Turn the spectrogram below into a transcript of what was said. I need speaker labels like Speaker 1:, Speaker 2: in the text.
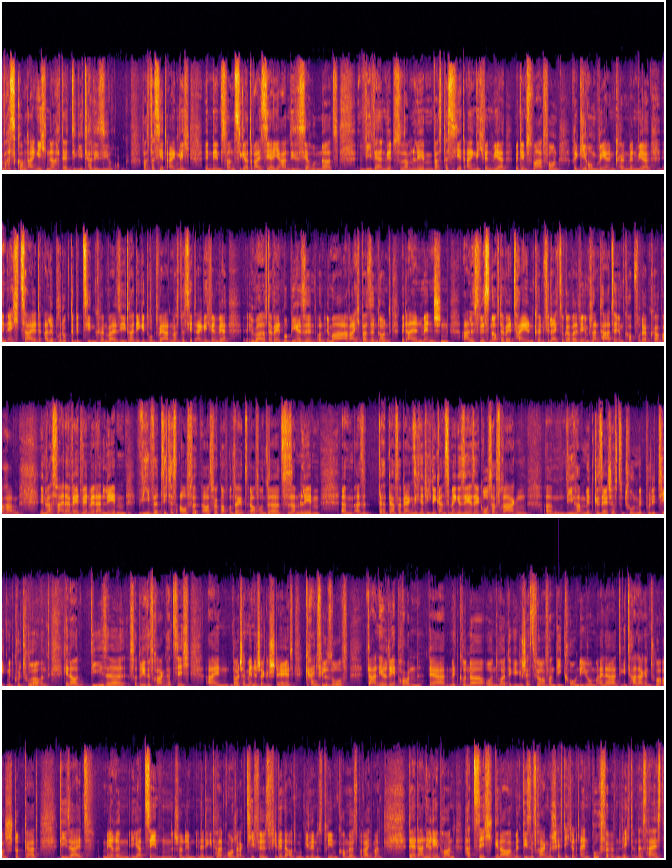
Speaker 1: Was kommt eigentlich nach der Digitalisierung? Was passiert eigentlich in den 20er, 30er Jahren dieses Jahrhunderts? Wie werden wir zusammenleben? Was passiert eigentlich, wenn wir mit dem Smartphone Regierung wählen können? Wenn wir in Echtzeit alle Produkte beziehen können, weil sie 3D gedruckt werden? Was passiert eigentlich, wenn wir überall auf der Welt mobil sind und immer erreichbar sind und mit allen Menschen alles Wissen auf der Welt teilen können? Vielleicht sogar, weil wir Implantate im Kopf oder im Körper haben. In was für einer Welt werden wir dann leben? Wie wird sich das auswirken auf unser, auf unser Zusammenleben? Ähm, also da, da verbergen sich natürlich eine ganze Menge sehr, sehr großer Fragen. Ähm, die haben mit Gesellschaft zu tun, mit Politik, mit Kultur. Und genau diese, diese Fragen hat sich ein deutscher Manager gestellt, kein Philosoph, Daniel Rebhorn, der Mitgründer und heutige Geschäftsführer von Diconium, einer Digitalagentur aus Stuttgart, die seit mehreren Jahrzehnten schon in, in der Digitalbranche aktiv ist, viel in der Automobilindustrie, im Commerce-Bereich macht. Der Daniel Rebhorn hat sich genau mit diesen Fragen beschäftigt und ein Buch veröffentlicht und das heißt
